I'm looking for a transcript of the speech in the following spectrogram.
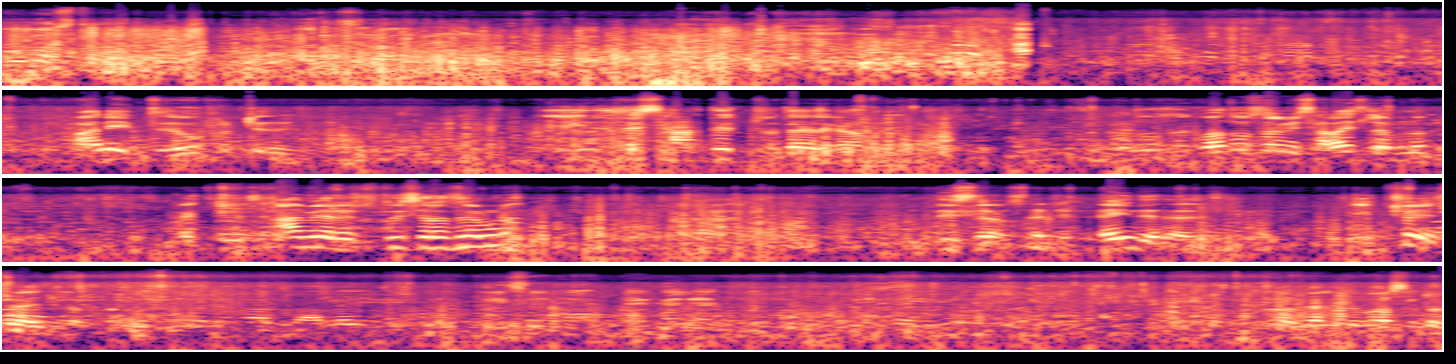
কত ছিল? পানি তো উপরতে এই যে সারতে একটু তাহলে কাম। গত- বছর আমি সারাইছিলাম না আমি আর তুই সারাইছিলাম না দিছিলাম সাইডে এই যে সারাইছিলাম একটু সারাইছিলাম কালকে তো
